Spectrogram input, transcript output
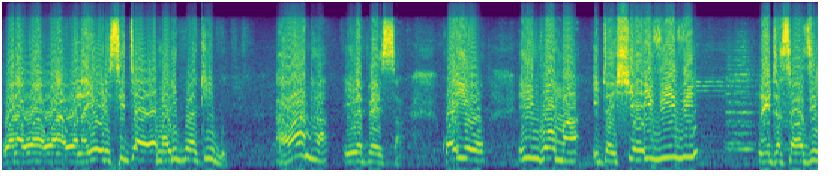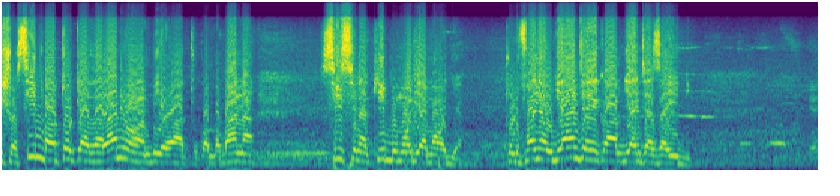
wana wana, wana hiyo risiti ya malipo ya Kibu? Hawana ile pesa. Kwa hiyo hii ngoma itaishia hivi hivi na itasawazishwa. Simba watoke hadharani wawaambie watu kwamba bana, sisi na Kibu moja moja tulifanya ujanja, ikawa mjanja zaidi. Okay.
